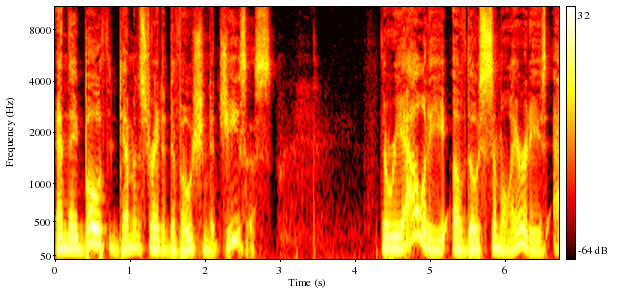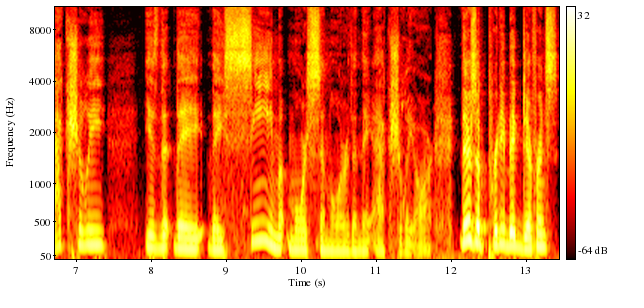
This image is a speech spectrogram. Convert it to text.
and they both demonstrate a devotion to Jesus. The reality of those similarities actually is that they they seem more similar than they actually are. There's a pretty big difference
